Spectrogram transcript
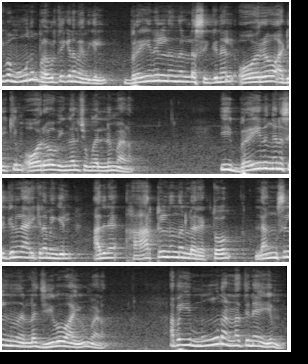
ഇവ മൂന്നും പ്രവർത്തിക്കണമെങ്കിൽ ബ്രെയിനിൽ നിന്നുള്ള സിഗ്നൽ ഓരോ അടിക്കും ഓരോ വിങ്ങൽ ചുങ്ങലിനും വേണം. ഈ ബ്രെയിൻ ഇങ്ങനെ സിഗ്നൽ അയക്കണമെങ്കിൽ അതിന് ഹാർട്ടിൽ നിന്നുള്ള രക്തവും ലങ്സിൽ നിന്നുള്ള ജീവവായുവും വേണം. അപ്പോൾ ഈ മൂന്നെണ്ണത്തിനെയും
